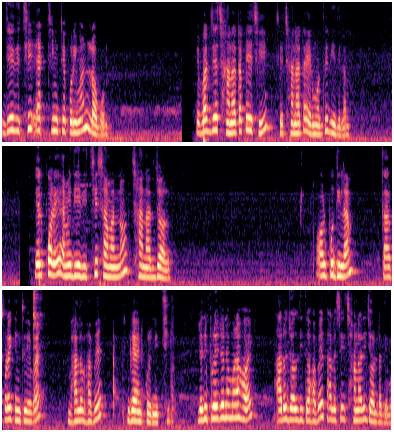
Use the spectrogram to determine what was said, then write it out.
দিয়ে দিচ্ছি এক চিমটে পরিমাণ লবণ। এবার যে ছানাটা পেয়েছি সেই ছানাটা এর মধ্যে দিয়ে দিলাম। এরপরে আমি দিয়ে দিচ্ছি সামান্য ছানার জল। অল্প দিলাম, তারপরে কিন্তু এবার ভালোভাবে গ্রাইন্ড করে নিচ্ছি। যদি প্রয়োজনে মনে হয় আরও জল দিতে হবে, তাহলে সেই ছানারই জলটা দেব।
